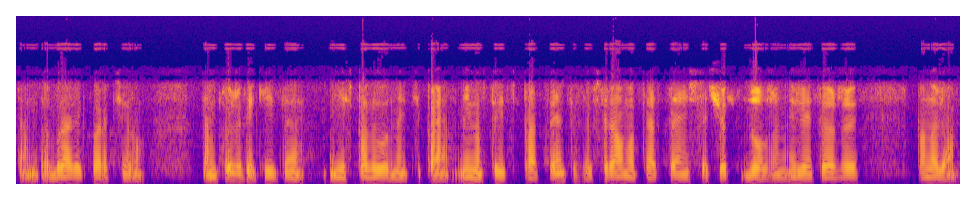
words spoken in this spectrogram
там забрали квартиру. Там тоже какие-то есть подводные, типа минус 30%, и все равно ты останешься, что ты должен, или это уже по нулям?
